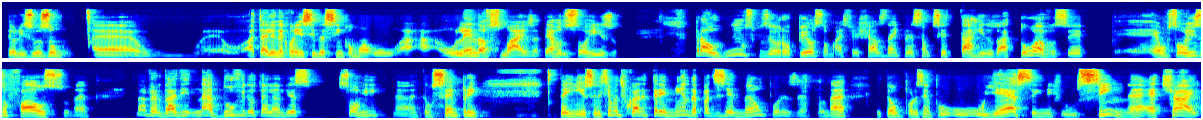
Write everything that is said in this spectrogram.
Então eles usam é, a Tailândia é conhecida assim como o, a, o Land of Smiles, a Terra do Sorriso. Para alguns, para os europeus, são mais fechados, dá a impressão que você está rindo à toa, você é um sorriso falso, né? Na verdade, na dúvida, o tailandês sorri, né? Então sempre tem isso. Eles têm uma dificuldade tremenda para dizer não, por exemplo, né? Então, por exemplo, o, o yes o sim, né? É chai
